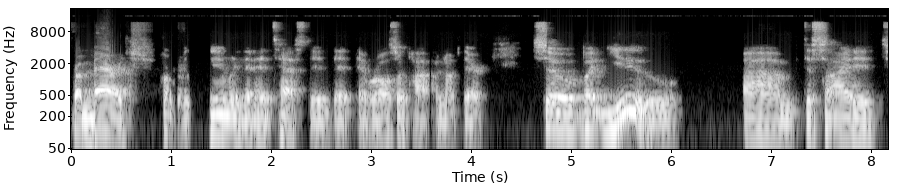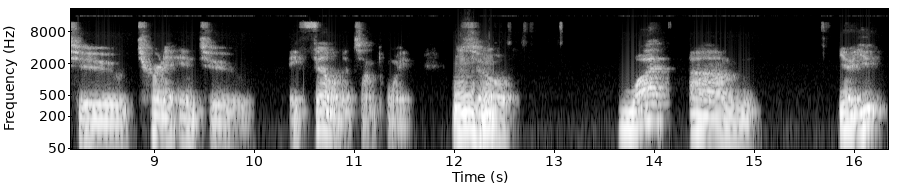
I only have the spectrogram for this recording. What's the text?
from marriage part of the family that had tested that, that were also popping up there. So, but you um, decided to turn it into a film at some point. Mm-hmm. So, what um, you know, you.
